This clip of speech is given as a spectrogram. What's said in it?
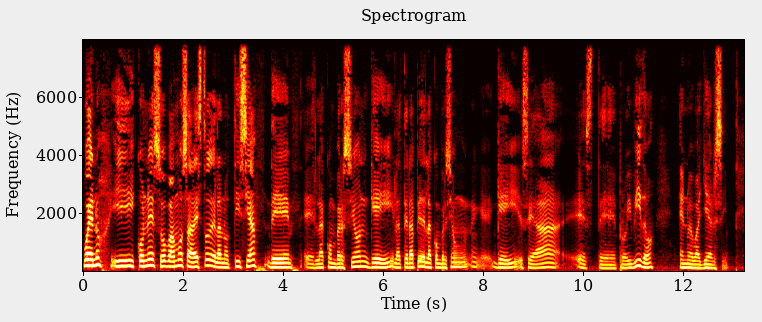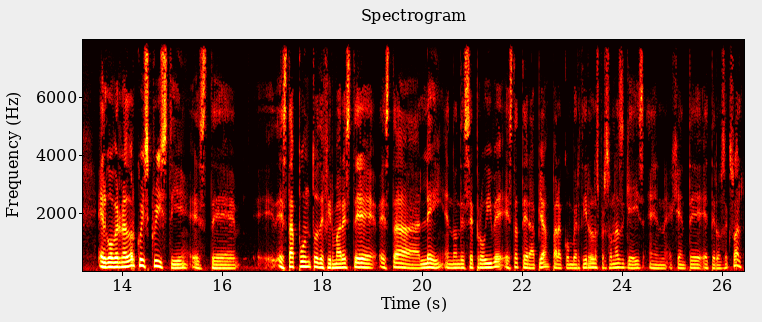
Bueno, y con eso vamos a esto de la noticia de eh, la conversión gay, la terapia de la conversión eh, gay se ha este, prohibido en Nueva Jersey. El gobernador Chris Christie este, está a punto de firmar este, esta ley en donde se prohíbe esta terapia para convertir a las personas gays en gente heterosexual.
